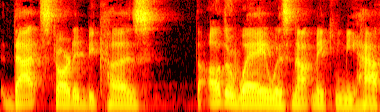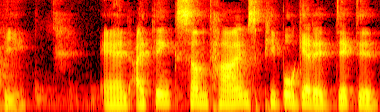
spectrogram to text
that started because the other way was not making me happy. And I think sometimes people get addicted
